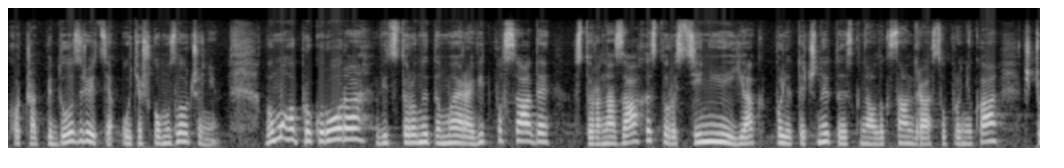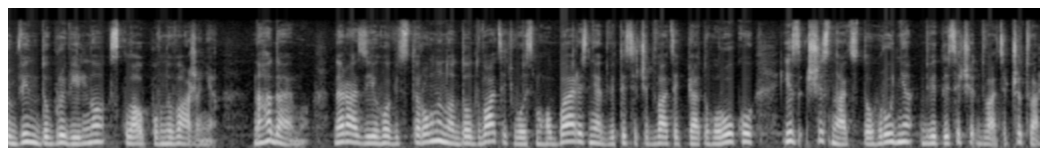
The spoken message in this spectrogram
хоча підозрюється у тяжкому злочині. Вимога прокурора відсторонити мера від посади. Сторона захисту розцінює як політичний тиск на Олександра Супронюка, щоб він добровільно склав повноваження. Нагадаємо, наразі його відсторонено до 28 березня 2025 року із 16 грудня 2024.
